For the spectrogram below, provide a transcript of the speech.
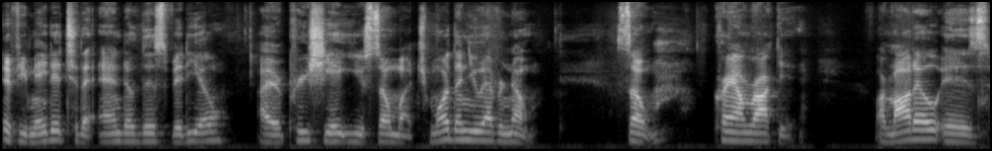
If you made it to the end of this video, I appreciate you so much, more than you ever know. So, Crayon Rocket, our motto is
